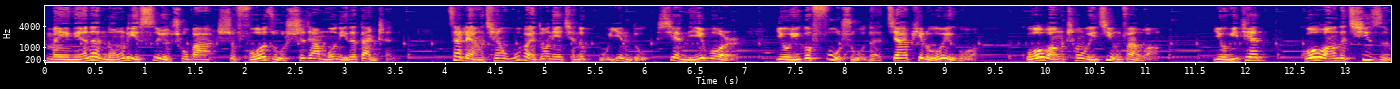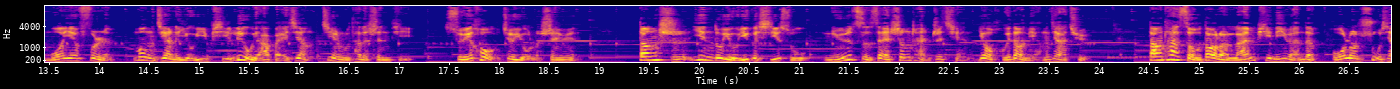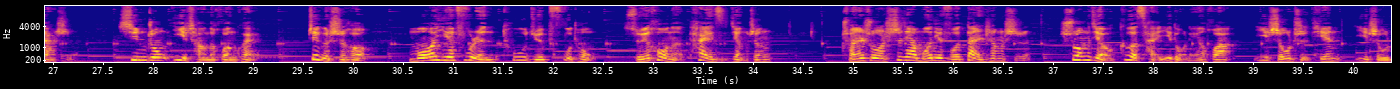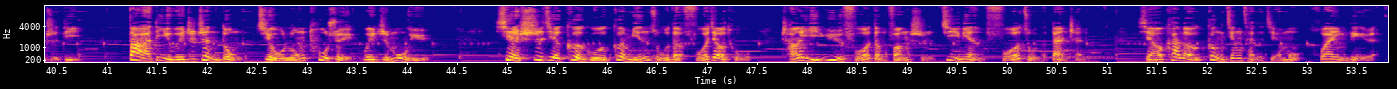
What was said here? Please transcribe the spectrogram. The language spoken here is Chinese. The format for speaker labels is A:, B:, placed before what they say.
A: 每年的农历四月初八是佛祖释迦牟尼的诞辰。在两千五百多年前的古印度，现尼泊尔有一个附属的迦毗罗卫国，国王称为净饭王。有一天，国王的妻子摩耶夫人梦见了有一批六牙白象进入她的身体，随后就有了身孕。当时印度有一个习俗，女子在生产之前要回到娘家去。当她走到了蓝毗尼园的婆罗树下时，心中异常的欢快。这个时候，摩耶夫人突觉腹痛，随后呢，太子降生。传说释迦牟尼佛诞生时，双脚各踩一朵莲花，一手指天，一手指地，大地为之震动，九龙吐水为之沐浴。现世界各国各民族的佛教徒常以浴佛等方式纪念佛祖的诞辰。想要看到更精彩的节目，欢迎订阅。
